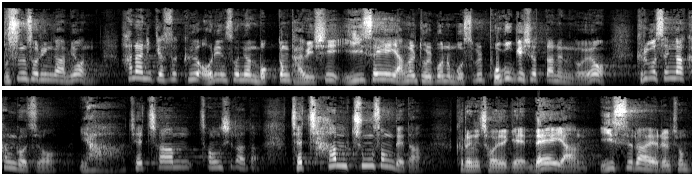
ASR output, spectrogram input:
무슨 소린가 하면 하나님께서 그 어린 소년 목동 다윗이 이세의 양을 돌보는 모습을 보고 계셨다는 거예요. 그리고 생각한 거죠. 야, 쟤 참 성실하다. 쟤 참 충성되다. 그러니 저에게 내 양 이스라엘을 좀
